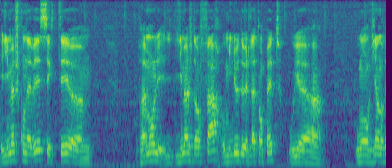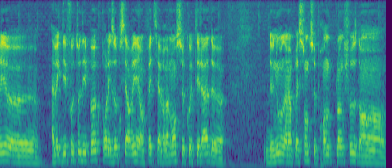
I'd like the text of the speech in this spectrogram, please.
l'image qu'on avait, c'était vraiment li- l'image d'un phare au milieu de, la tempête où, on viendrait euh, avec des photos d'époque pour les observer. En fait, il y a vraiment ce côté-là de. Nous, on a l'impression de se prendre plein de choses dans,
